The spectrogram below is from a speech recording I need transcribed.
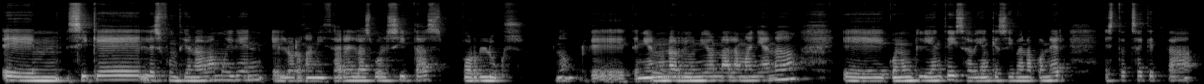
em, sí que les funcionaba muy bien el organizar en las bolsitas por looks. ¿No? Porque tenían una reunión a la mañana eh, con un cliente y sabían que se iban a poner esta chaqueta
